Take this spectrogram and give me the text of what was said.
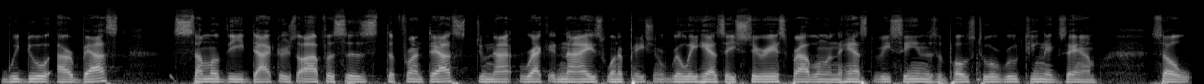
we do our best, some of the doctor's offices, the front desk, do not recognize when a patient really has a serious problem and has to be seen as opposed to a routine exam. So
